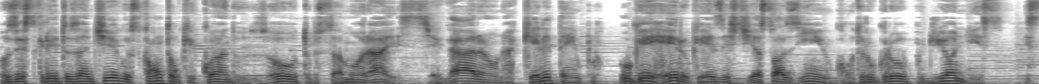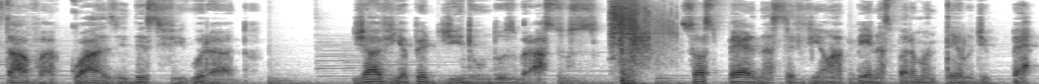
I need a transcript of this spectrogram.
Os escritos antigos contam que quando os outros samurais chegaram naquele templo, o guerreiro que resistia sozinho contra o grupo de Onis estava quase desfigurado. Já havia perdido um dos braços. Suas pernas serviam apenas para mantê-lo de pé.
